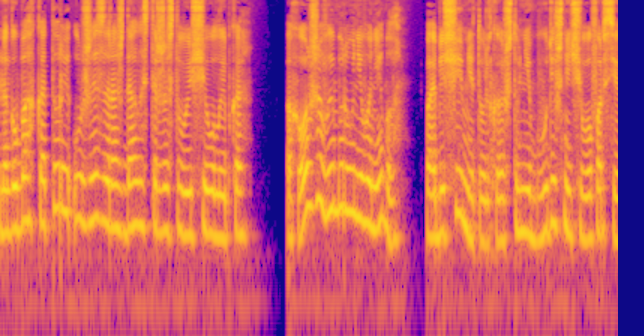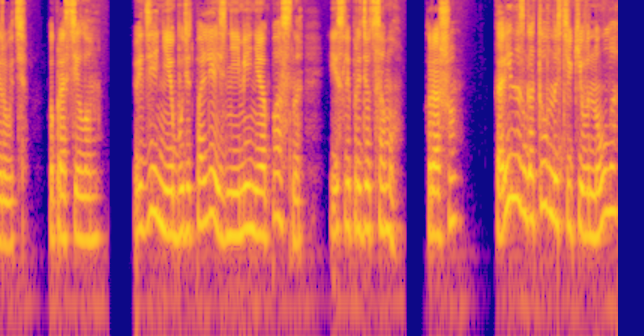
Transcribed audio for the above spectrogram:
на губах которой уже зарождалась торжествующая улыбка. Похоже, выбора у него не было. «Пообещай мне только, что не будешь ничего форсировать», — попросил он. «Видение будет полезнее и менее опасно, если придет само. Хорошо?» Карина с готовностью кивнула,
